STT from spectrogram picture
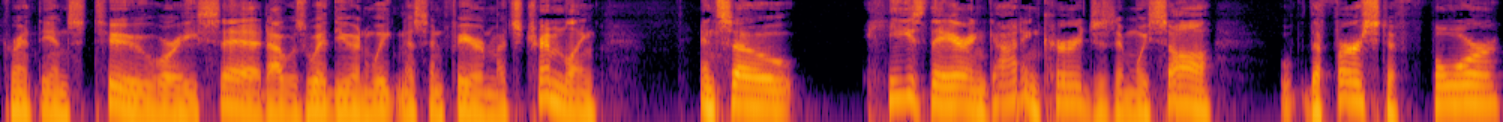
Corinthians 2, where he said, I was with you in weakness and fear and much trembling. And so he's there, and God encourages him. We saw the first of four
